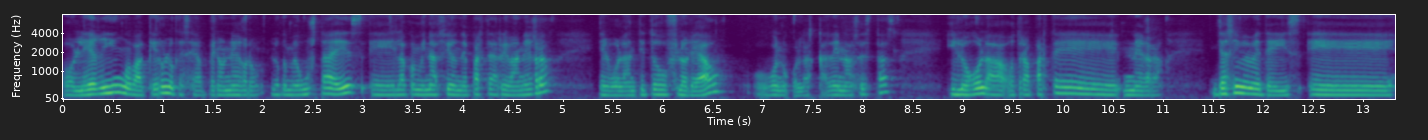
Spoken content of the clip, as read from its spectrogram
O legging o vaquero, lo que sea, pero negro. Lo que me gusta es eh, la combinación de parte de arriba negra, el volantito floreado, o bueno, con las cadenas estas, y luego la otra parte negra. Ya si me metéis eh,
